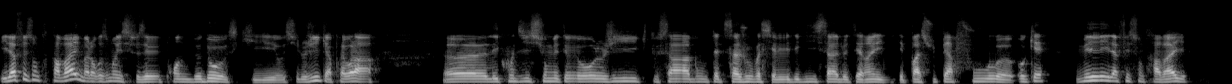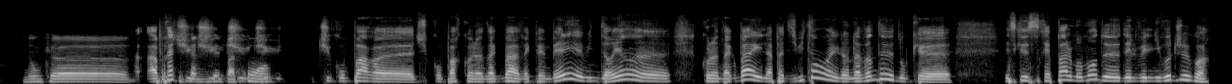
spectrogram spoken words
Il a fait son travail. Malheureusement, il se faisait prendre de dos, ce qui est aussi logique. Après, voilà, euh, les conditions météorologiques, tout ça, bon, peut-être ça joue parce qu'il y avait des glissades, le terrain, il n'était pas super fou, euh, ok, mais il a fait son travail. Donc, euh, après, tu, hein. tu, compares, tu compares Colin Dagba avec Pembele, mine de rien, Colin Dagba, il n'a pas 18 ans, hein, il en a 22. Donc, est-ce que ce serait pas le moment d'élever le niveau de jeu, quoi?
